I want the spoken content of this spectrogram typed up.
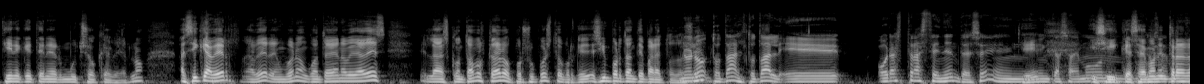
tiene que tener mucho que ver, ¿no? Así que a ver, a ver, en- bueno, en cuanto haya novedades, las contamos, claro, por supuesto, porque es importante para todos. No, ¿eh? no, total, total. Eh, horas trascendentes, ¿eh? En, Sí. en Casa de Mon. Y si que sabemos en Casa de entrar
